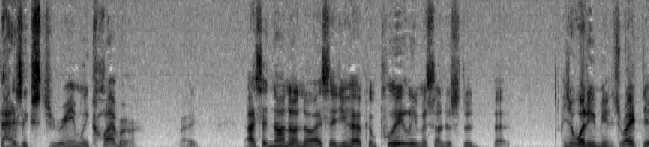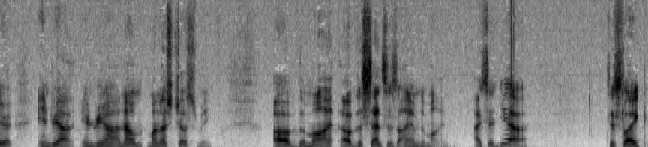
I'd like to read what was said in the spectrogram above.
that is extremely clever, right? I said, no, no, no. I said, you have completely misunderstood that. He said, what do you mean? It's right there. Indriya, Indriyanam manaschasmi. Of the mind, of the senses, I am the mind. I said, yeah. Just like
